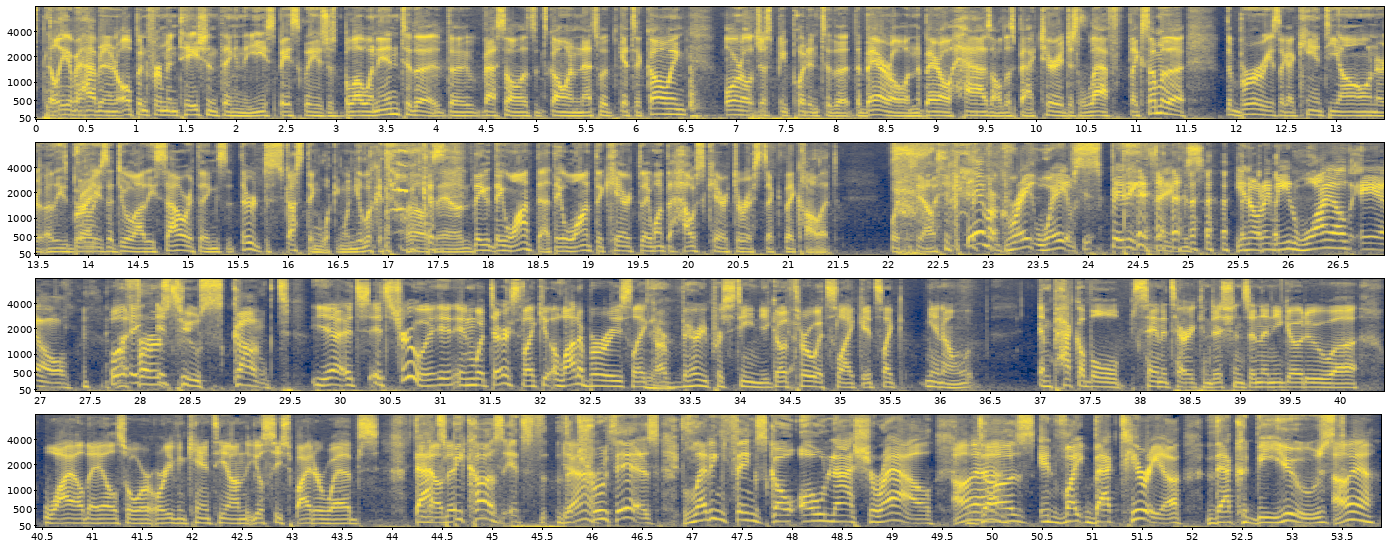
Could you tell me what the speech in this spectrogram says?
They'll either have an open fermentation thing, and the yeast basically is just blowing into the, the vessel as it's going, and that's what gets it going, or it'll just be put into the, the barrel, and the barrel has all this bacteria just left. Like some of the, the breweries, like a Cantillon or, or these breweries that do a lot of these sour things, they're disgusting looking when you look at them. Oh, man. They, they want that. They want the character. They want the house characteristic. They call it. Which, you know, They have a great way of spinning things. You know what I mean? Wild ale. Well, it- refers it's- to skunked. Yeah, it's it's true. In, in what Derek's like, a lot of breweries like are very pristine. You go through, it's like it's like you know, impeccable sanitary conditions, and then you go to uh, Wild Ales or or even Cantillon, that you'll see spider webs. You know, That's that- because it's the Yeah. truth is letting things go au natural Oh, yeah. does invite bacteria that could be used. Oh yeah.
